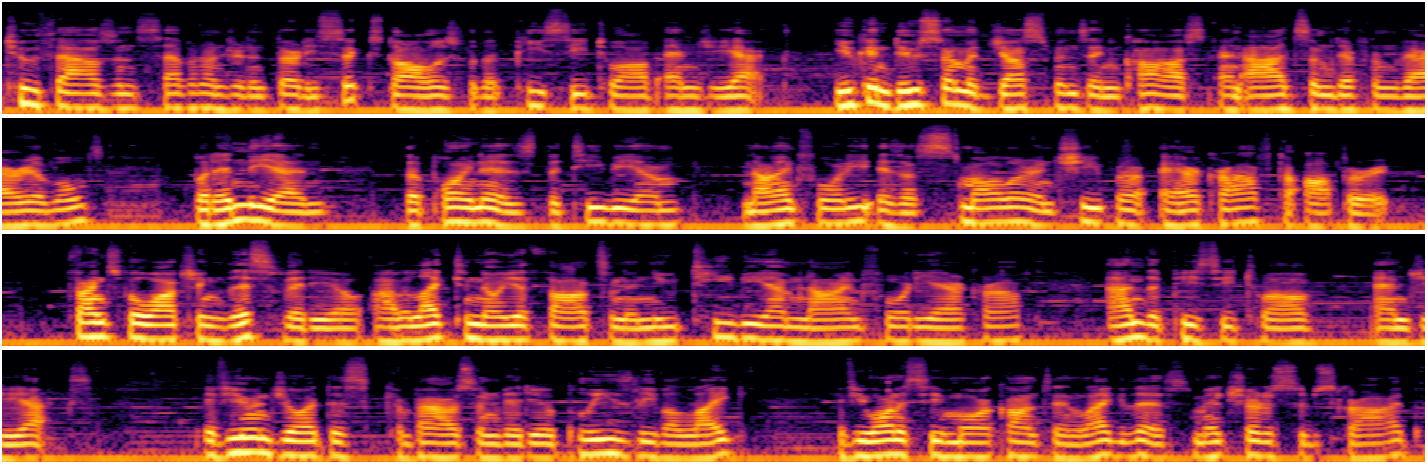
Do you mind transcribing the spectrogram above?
$2,736 for the PC-12 NGX. You can do some adjustments in cost and add some different variables, but in the end, the point is the TBM 940 is a smaller and cheaper aircraft to operate. Thanks for watching this video. I would like to know your thoughts on the new TBM 940 aircraft and the PC-12 NGX. If you enjoyed this comparison video, please leave a like. If you want to see more content like this, make sure to subscribe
